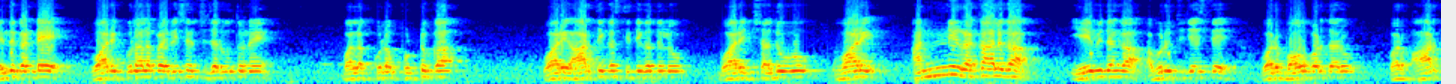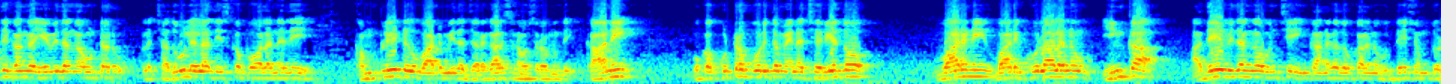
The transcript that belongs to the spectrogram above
ఎందుకంటే వారి కులాలపై రీసెర్చ్ జరుగుతూనే వాళ్ళ కుల పుట్టుక వారి ఆర్థిక స్థితిగతులు వారి చదువు వారి అన్ని రకాలుగా ఏ విధంగా అభివృద్ధి చేస్తే వారు బాగుపడతారు వారు ఆర్థికంగా ఏ విధంగా ఉంటారు? వాళ్ళ చదువులు ఎలా తీసుకుపోవాలనేది కంప్లీట్ వాటి మీద జరగాల్సిన అవసరం ఉంది. కానీ ఒక కుట్రపూరితమైన చర్యతో వారిని వారి కులాలను ఇంకా అదే విధంగా ఉంచి ఇంకా అనగదొక్కాలనే ఉద్దేశంతో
